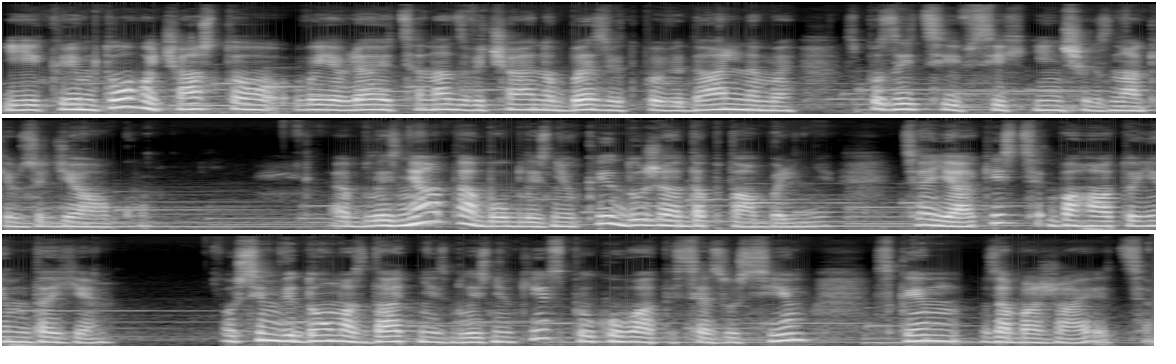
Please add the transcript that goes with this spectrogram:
І крім того, часто виявляються надзвичайно безвідповідальними з позиції всіх інших знаків зодіаку. Близнята або близнюки дуже адаптабельні. Ця якість багато їм дає. Усім відома здатність близнюків спілкуватися з усім, з ким забажається.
